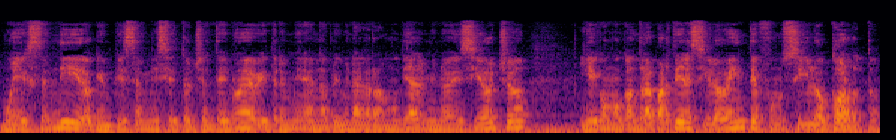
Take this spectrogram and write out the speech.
muy extendido, que empieza en 1789 y termina en la Primera Guerra Mundial, en 1918, y que como contrapartida el siglo XX fue un siglo corto,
